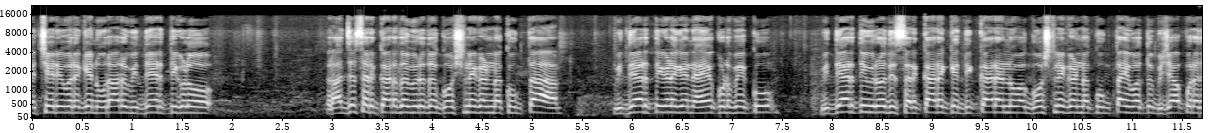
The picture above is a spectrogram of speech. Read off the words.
ಕಚೇರಿವರೆಗೆ ನೂರಾರು ವಿದ್ಯಾರ್ಥಿಗಳು ರಾಜ್ಯ ಸರ್ಕಾರದ ವಿರುದ್ಧ ಘೋಷಣೆಗಳನ್ನ ಕೂಗ್ತಾ ವಿದ್ಯಾರ್ಥಿಗಳಿಗೆ ನ್ಯಾಯ ಕೊಡಬೇಕು. ವಿದ್ಯಾರ್ಥಿ ವಿರೋಧಿ ಸರ್ಕಾರಕ್ಕೆ ಧಿಕ್ಕಾರ ಅನ್ನುವ ಘೋಷಣೆಗಳನ್ನ ಕೂಗ್ತಾ ಇವತ್ತು ಬಿಜಾಪುರ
